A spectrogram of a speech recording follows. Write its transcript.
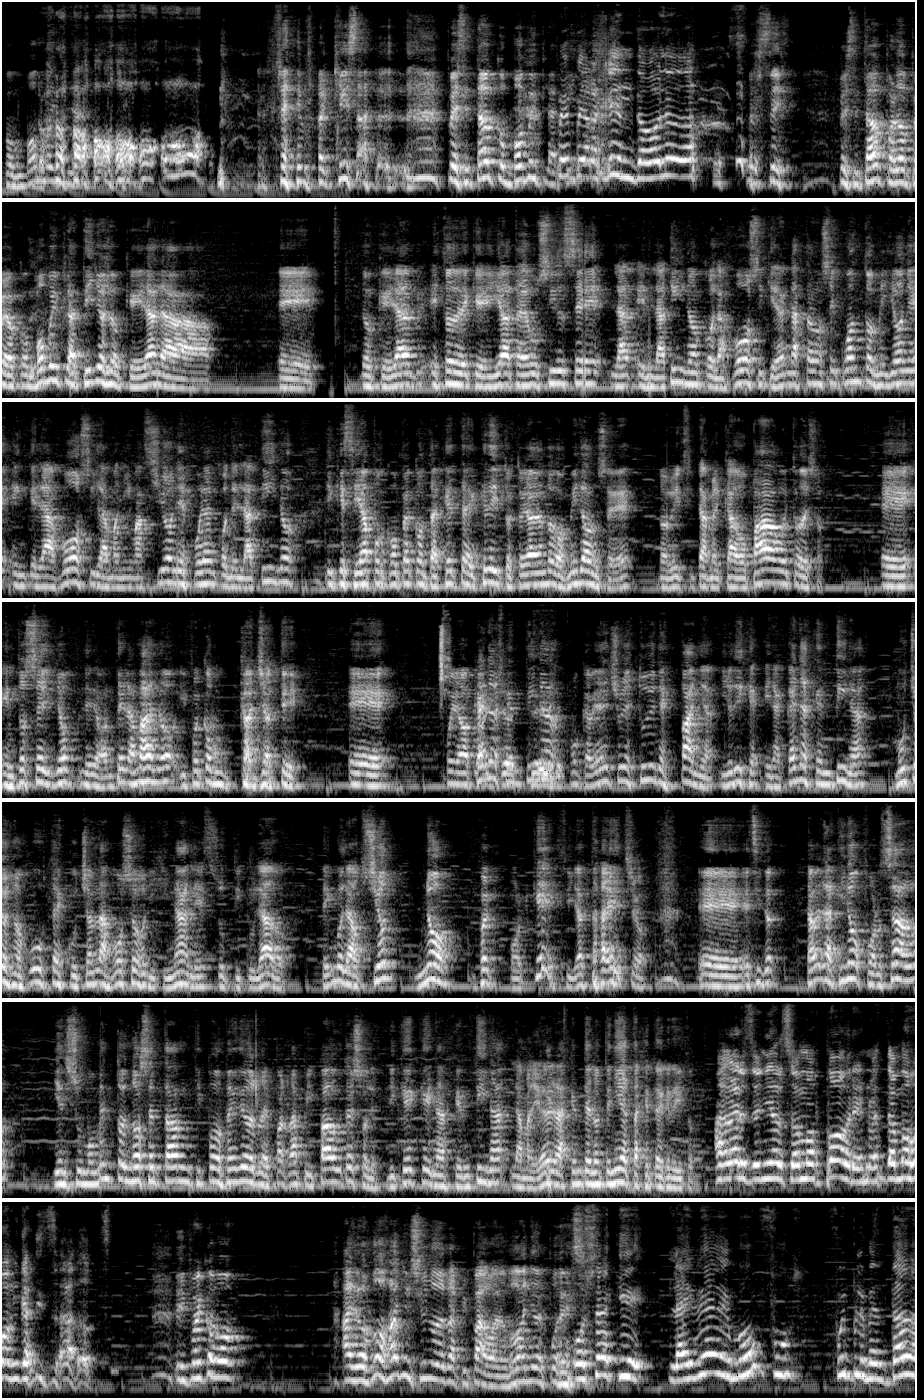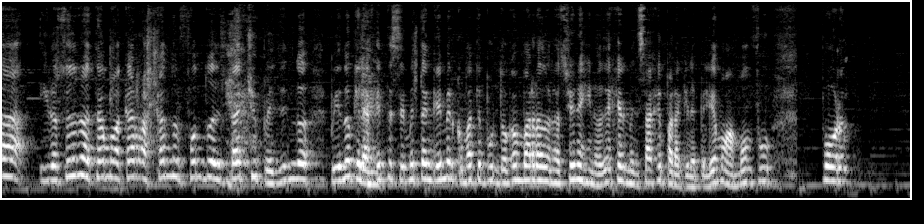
con bombo y platillo. ¿Por qué esa? Presentado con bombo y platillo. Pepe Argento, boludo. Sí. Presentado, perdón, pero con bombo y platillos lo que era la. eh, lo que era esto de que iba a traducirse la- en latino con las voces y que habían gastado no sé cuántos millones en que las voces y las animaciones fueran con el latino y que se iba por comprar con tarjeta de crédito. Estoy hablando de 2011, ¿eh? No visita Mercado Pago y todo eso. Eh, entonces yo le levanté la mano y fue como, cállate. Eh, bueno, acá en. Argentina, porque habían hecho un estudio en España, y yo dije, en acá en Argentina, muchos nos gusta escuchar las voces originales subtitulado. ¿Tengo la opción? No. Fue, ¿Por qué? Si ya está hecho. Eh, es decir, no- estaba el latino forzado, y en su momento no aceptaban tipos medios de rap- rapipauta, eso le expliqué que en Argentina la mayoría de la gente no tenía tarjeta de crédito. A ver, señor, somos pobres, no estamos bancarizados. Y fue como. A los dos años y uno de Rapipago, a los dos años después de eso. O sea que la idea de Monfus fue implementada y nosotros estamos acá rascando el fondo del tacho y pidiendo, pidiendo que la gente se meta en gamercombate.com barra donaciones y nos deje el mensaje para que le peguemos a Monfu por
